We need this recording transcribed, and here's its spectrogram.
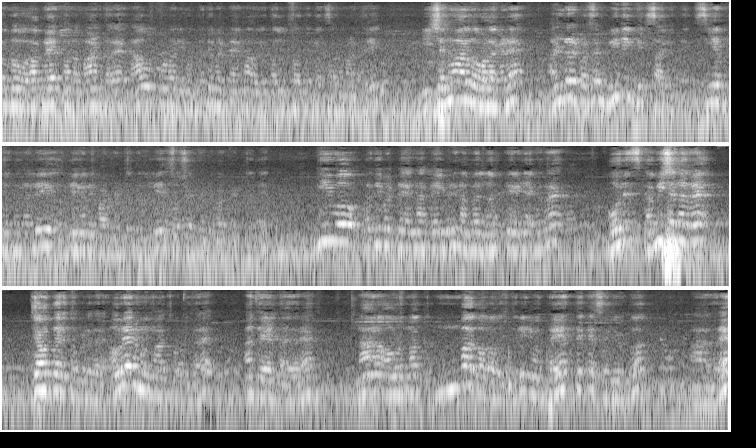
ಒಂದು ಆ ಪ್ರಯತ್ನ ಮಾಡ್ತಾರೆ. ನಾವು ಕೂಡ ನಿಮ್ಮ ಪ್ರತಿಭಟನೆಯನ್ನು ಅವರಿಗೆ ತಲುಪಿಸುವಂತ ಕೆಲಸ ಮಾಡ್ತೀವಿ. ಈ ಶನಿವಾರದ ಒಳಗಡೆ ಹಂಡ್ರೆಡ್ ಪರ್ಸೆಂಟ್ ಮೀಟಿಂಗ್ ಫಿಕ್ಸ್ ಆಗುತ್ತೆ. ಸಿಎಂ ಜೊತೆಯಲ್ಲಿ ಲೀಗಲ್ ಡಿಪಾರ್ಟ್ಮೆಂಟ್ ಜೊತೆಯಲ್ಲಿ ಸೋಷಿಯಲ್ ಡಿಪಾರ್ಟ್ಮೆಂಟ್ ಜೊತೆ ನೀವು ಪ್ರತಿಭಟನೆಯನ್ನು ಕೈಬಿಡಿ ನಮ್ಮಲ್ಲಿ ನಂಬಿಕೆ ಇಡಿ. ಯಾಕಂದ್ರೆ ಪೊಲೀಸ್ ಕಮಿಷನರೇ ಜವಾಬ್ದಾರಿ ತಗೊಂಡಿದ್ದಾರೆ. ಅವರೇ ನಮಗೆ ಮಾತು ಕೊಟ್ಟಿದ್ದಾರೆ ಅಂತ ಹೇಳ್ತಾ ಇದ್ದಾರೆ. ನಾನು ಅವ್ರನ್ನ ತುಂಬಾ ಗೌರವಿಸ್ತೀನಿ. ನಿಮ್ಮ ಪ್ರಯತ್ನಕ್ಕೆ ಸರಿಯುಂಟು ಆದರೆ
